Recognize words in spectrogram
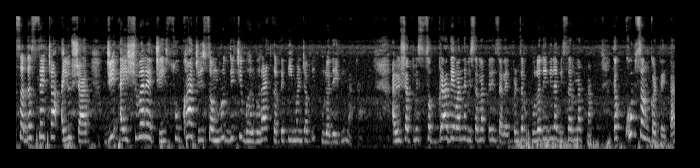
सदस्याच्या आयुष्यात जी ऐश्वर्याची सुखाची समृद्धीची भरभराट करते ती म्हणजे आपली कुलदेवी माता. आयुष्यात तुम्ही सगळ्या देवांना विसरलात तरी चालेल. पण जर कुलदेवीला विसरलात ना तर खूप संकट येतात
